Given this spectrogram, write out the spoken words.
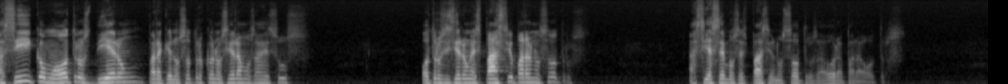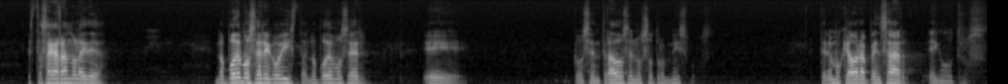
Así como otros dieron para que nosotros conociéramos a Jesús, otros hicieron espacio para nosotros, así hacemos espacio nosotros ahora para otros. ¿Estás agarrando la idea? No podemos ser egoístas, no podemos ser eh, concentrados en nosotros mismos. Tenemos que ahora pensar en otros.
